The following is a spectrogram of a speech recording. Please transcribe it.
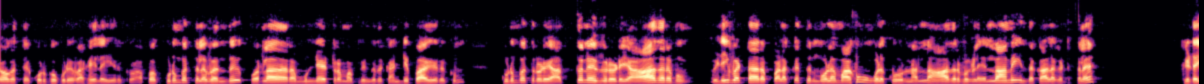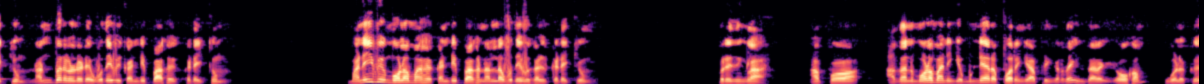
யோகத்தை கொடுக்கக்கூடிய வகையில் இருக்கும். அப்போ குடும்பத்தில் வந்து பொருளாதார முன்னேற்றம் அப்படிங்கிறது கண்டிப்பாக இருக்கும். குடும்பத்தினுடைய அத்தனை பேருடைய ஆதரவும் வெளிவட்டார பழக்கத்தின் மூலமாகவும் உங்களுக்கு ஒரு நல்ல ஆதரவுகள் எல்லாமே இந்த காலகட்டத்தில் கிடைக்கும். நண்பர்களுடைய உதவி கண்டிப்பாக கிடைக்கும். மனைவி மூலமாக கண்டிப்பாக நல்ல உதவிகள் கிடைக்கும். புரியுதுங்களா? அப்போது அதன் மூலமாக நீங்கள் முன்னேற போகிறீங்க அப்படிங்கிறத இந்த யோகம் உங்களுக்கு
